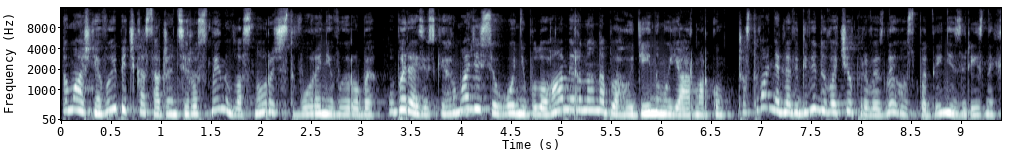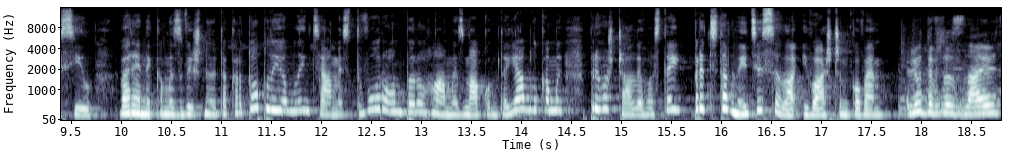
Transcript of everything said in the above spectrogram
Домашня випічка, саджанці рослин, власноруч створені вироби. У Березівській громаді сьогодні було гамірно на благодійному ярмарку. Частування для відвідувачів привезли господині з різних сіл. Варениками з вишнею та картоплею, млинцями з творогом, пирогами з маком та яблуками пригощали гостей представниці села Іващенкове. Люди вже знають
